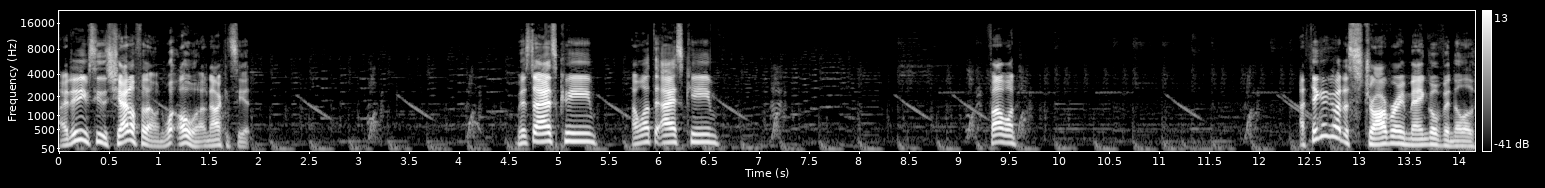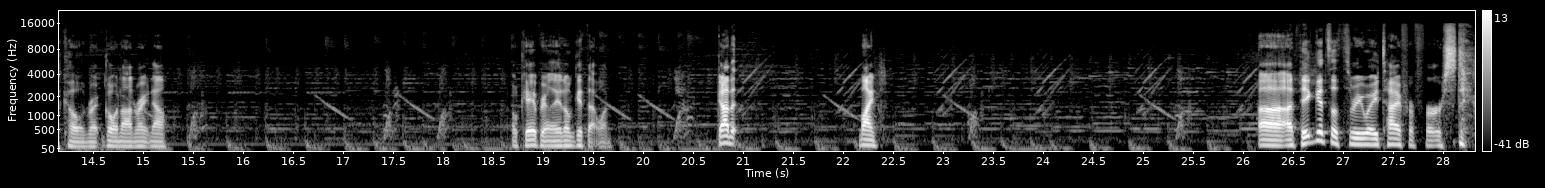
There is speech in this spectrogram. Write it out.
I didn't even see the shadow for that one. What? Oh, now I can see it. Mr. Ice Cream. I want the ice cream. Found one. I think I got a strawberry mango vanilla cone going on right now. Okay, apparently I don't get that one. Got it. Mine. Uh, I think it's a three-way tie for first.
